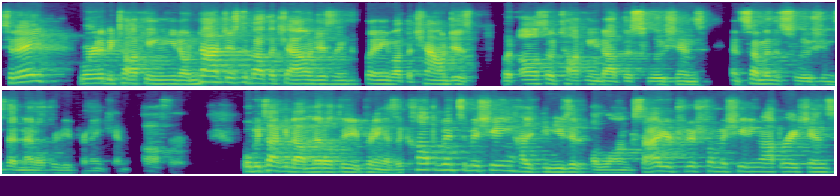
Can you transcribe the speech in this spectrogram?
Today, we're going to be talking, you know, not just about the challenges and complaining about the challenges, but also talking about the solutions and some of the solutions that metal 3D printing can offer. We'll be talking about metal 3D printing as a complement to machining, how you can use it alongside your traditional machining operations,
